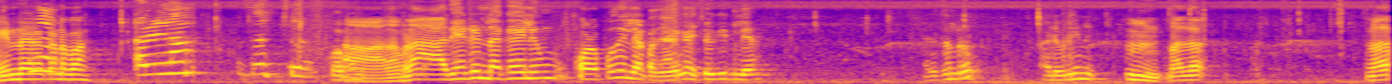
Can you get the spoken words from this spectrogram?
എങ്ങനെയുണ്ട് കണ്ടപ്പാ എല്ലാം ആ നമ്മൾ ആദ്യമായിട്ട് ഉണ്ടാക്കിയാലും കുഴപ്പമൊന്നുമില്ല കേട്ടോ. ഞാൻ കഴിച്ചു നോക്കിയിട്ടില്ല. അടിപൊളിയുണ്ട്. നല്ല നല്ല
